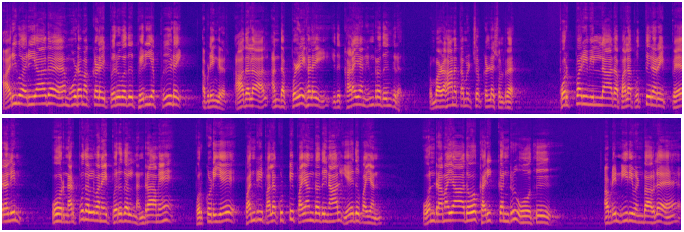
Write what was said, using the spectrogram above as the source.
அறிவு அறியாத மூட மக்களை பெறுவது பெரிய பீடை அப்படிங்கிறார். ஆதலால் அந்த பிழைகளை இது களைய நின்றதுங்கிறார். ரொம்ப அழகான தமிழ் சொற்களில் சொல்கிறார் பொற்பறிவில்லாத பல புத்திரரை பேரலின் ஓர் நற்புதல்வனை பெறுதல் நன்றாமே. பொற்கொடியே பன்றி பல குட்டி பயந்ததினால் ஏது பயன்? ஒன்றமையாதோ கரிக்கன்று ஓது அப்படின்னு நீதி வெண்பாவில்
